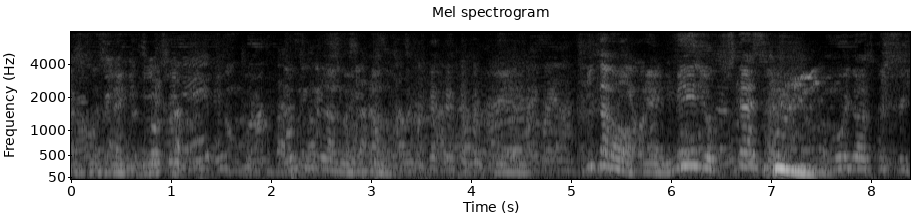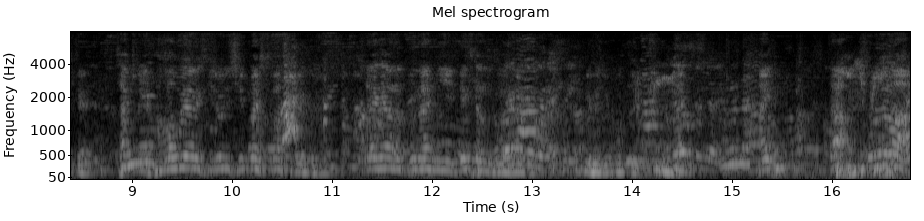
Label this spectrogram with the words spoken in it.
実の世界に戻ってきた。その時にあの今の、えー、理科の、えー、イメージを覆す思い出は少しすぎて、さっき母親が非常に心配してましたけれども、大変あの無難にできたのではないかというふうに思っています。はい、さあ、それでは、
